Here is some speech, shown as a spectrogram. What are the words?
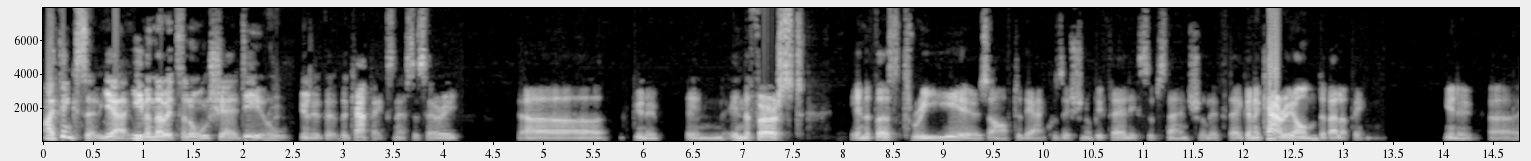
I think so. Yeah, even though it's an all-share deal, right. you know, the, the capex necessary, uh, you know, in in the first in the first three years after the acquisition will be fairly substantial if they're going to carry on developing you know, uh,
